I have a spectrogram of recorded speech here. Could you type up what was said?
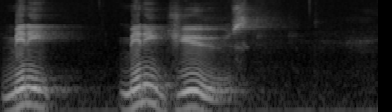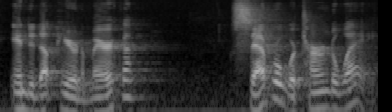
Many, many Jews ended up here in America. Several were turned away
